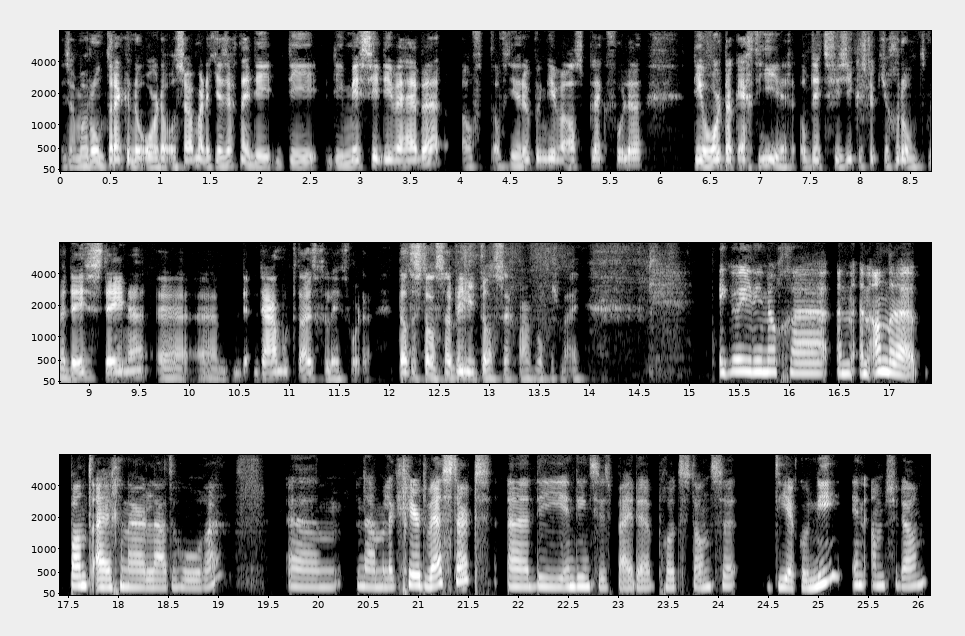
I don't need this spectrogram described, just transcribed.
zeg maar, rondtrekkende orde of zo. Maar dat je zegt, nee, die, die, die missie die we hebben, of, of die roeping die we als plek voelen, die hoort ook echt hier, op dit fysieke stukje grond. Met deze stenen, uh, daar moet het uitgeleefd worden. Dat is dan stabilitas, zeg maar, volgens mij. Ik wil jullie nog een, een andere pandeigenaar laten horen. Um, namelijk Geert Westert, die in dienst is bij de protestantse diaconie in Amsterdam.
